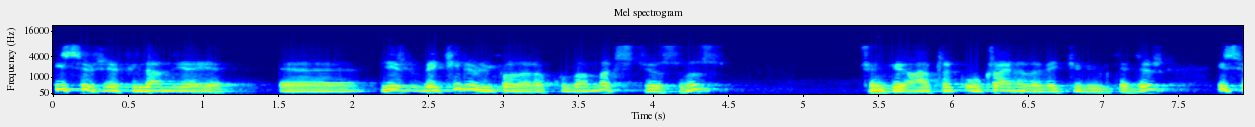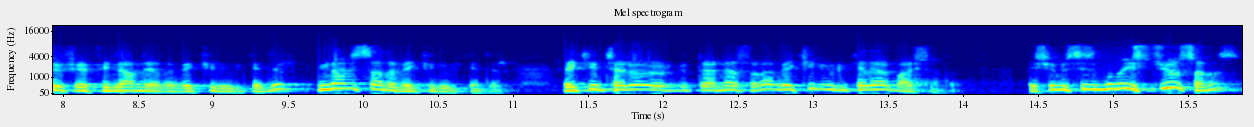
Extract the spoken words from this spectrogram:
İsveç ve Finlandiya'yı e, bir vekil ülke olarak kullanmak istiyorsunuz. Çünkü artık Ukrayna da vekil ülkedir. İsveç ve Finlandiya da vekil ülkedir. Yunanistan da vekil ülkedir. Vekil terör örgütlerinden sonra vekil ülkeler başladı. E şimdi siz bunu istiyorsanız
